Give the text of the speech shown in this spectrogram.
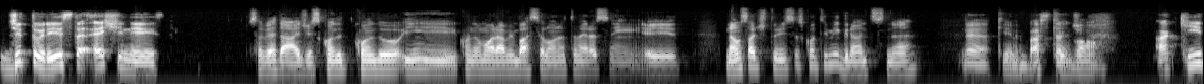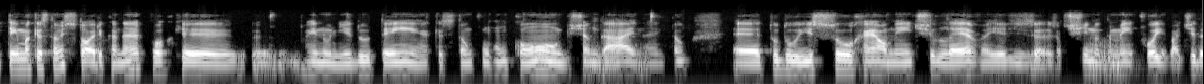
de turista é chinês. Isso é verdade. Isso quando, quando, e, quando eu morava em Barcelona também era assim. E não só de turistas quanto imigrantes, né? É, que, bastante. Que Aqui tem uma questão histórica, né? Porque eh, o Reino Unido tem a questão com Hong Kong, Xangai, né? Então, é, tudo isso realmente leva eles. A China também foi invadida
